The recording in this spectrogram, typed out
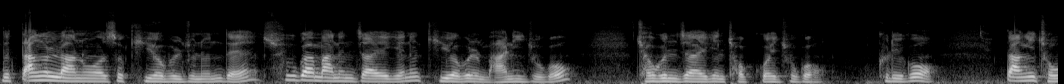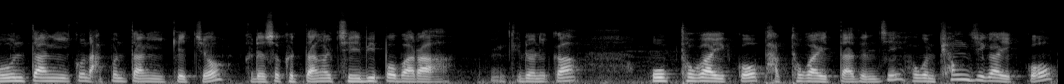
근데 땅을 나누어서 기업을 주는데 수가 많은 자에게는 기업을 많이 주고 적은 자에겐 적게 주고 그리고 땅이 좋은 땅이 있고 나쁜 땅이 있겠죠. 그래서 그 땅을 제비 뽑아라. 그러니까 옥토가 있고 박토가 있다든지 혹은 평지가 있고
